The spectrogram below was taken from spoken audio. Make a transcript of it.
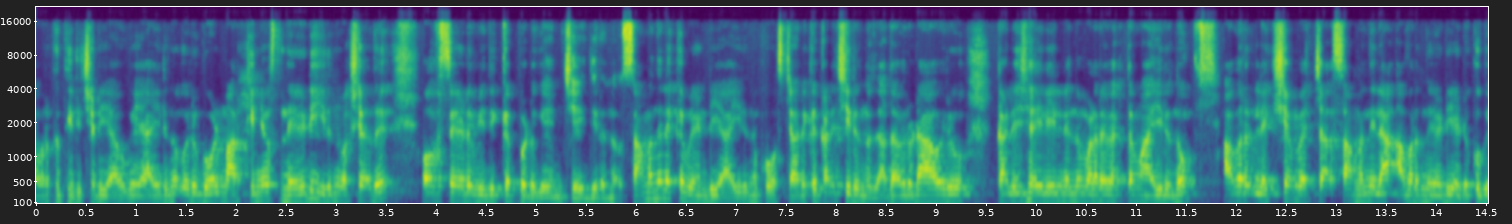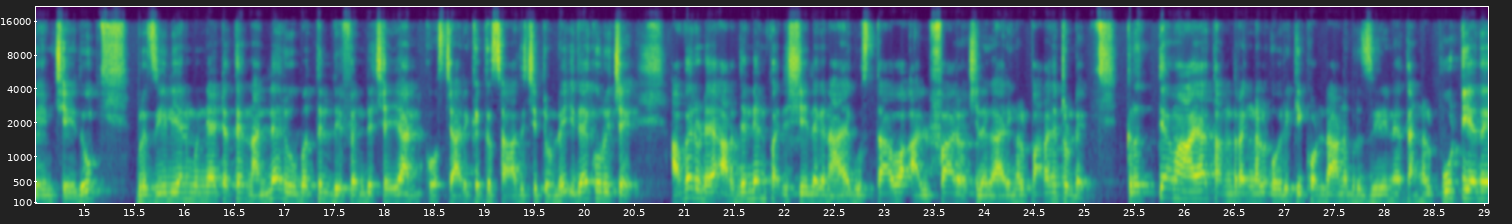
അവർക്ക് തിരിച്ചടിയാവുകയായിരുന്നു. ഒരു ഗോൾ മാർക്കിഞ്ഞോസ് നേടിയിരുന്നു. പക്ഷെ അത് ഓഫ് സൈഡ് വിധിക്കപ്പെടുകയും ചെയ്തിരുന്നു. സമനിലയ്ക്ക് വേണ്ടിയായിരുന്നു കോസ്റ്റാറിക്ക കളിച്ചിരുന്നത്. അത് അവരുടെ ആ ഒരു കളിശൈലിയിൽ നിന്നും വളരെ വ്യക്തമായിരുന്നു. അവർ ലക്ഷ്യം വെച്ച സമനില അവർ നേടിയെടുക്കുകയും ചെയ്തു. ബ്രസീലിയൻ മുന്നേറ്റത്തെ നല്ല രൂപത്തിൽ ഡിഫെൻഡ് ചെയ്യാൻ കോസ്റ്റാറിക്കക്ക് സാധിച്ചിട്ടുണ്ട്. ഇതേക്കുറിച്ച് അവരുടെ അർജന്റീൻ പരിശീലകനായ ഗുസ്താവോ അൽഫാരോ ചില കാര്യങ്ങൾ പറഞ്ഞിട്ടുണ്ട്. കൃത്യമായ തന്ത്രങ്ങൾ ഒരുക്കിക്കൊണ്ടാണ് ബ്രസീലിനെ തങ്ങൾ പൂട്ടിയത്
